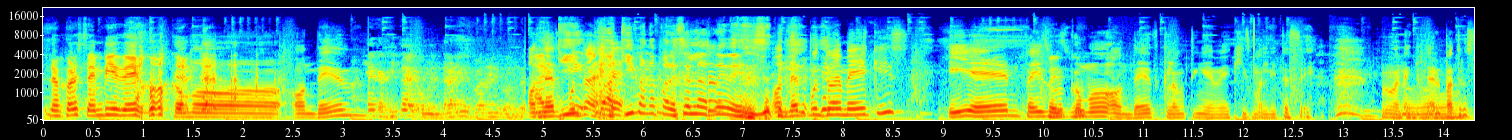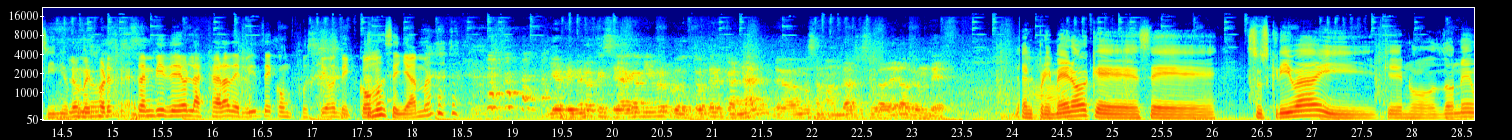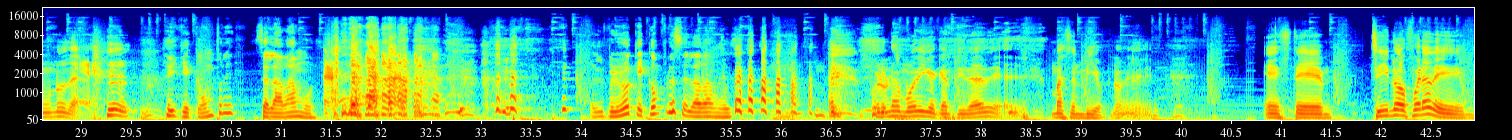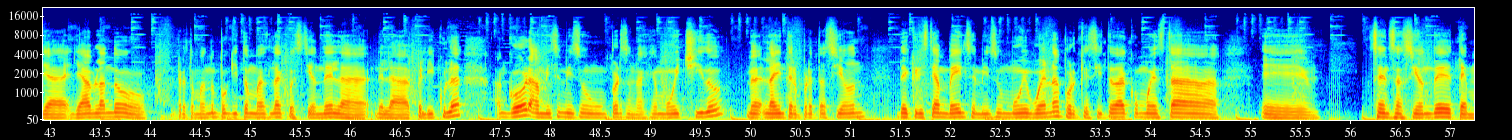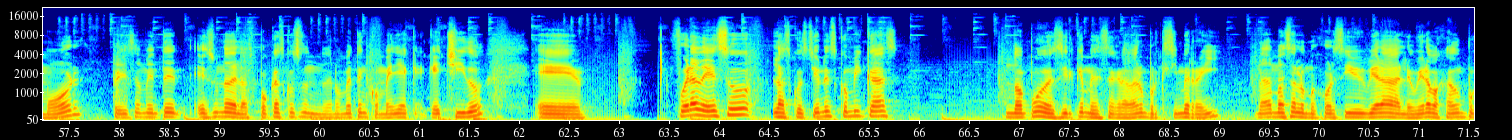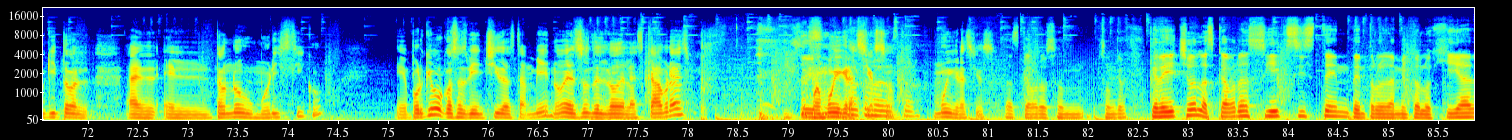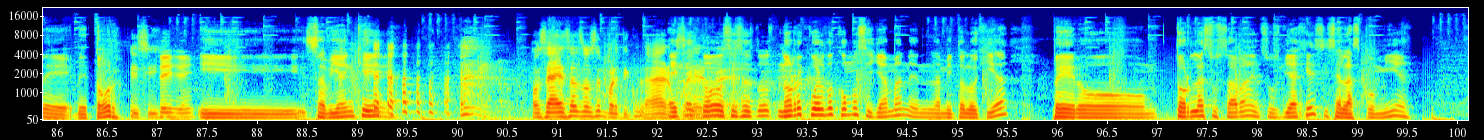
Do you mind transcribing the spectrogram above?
Lo mejor está en video. como Undead. En la cajita de comentarios van a encontrar. Undead Aquí, aquí van a aparecer las redes. Undead.mx y en Facebook, Facebook. como Clothing MX, maldita sea. Me van a quitar el patrocinio. Lo mejor es que está en video la cara de Luis de confusión de cómo se llama. Y el primero que se haga miembro productor del canal, le vamos a mandar su sudadera de Undead. El primero que se suscriba y que nos done uno de... Y que compre, se la damos. El primero que compre, se la damos. por una módica cantidad de, más envío, ¿no? Este, sí, no, fuera de, ya, ya hablando, retomando un poquito más la cuestión de la, de la película, Gore a mí se me hizo un personaje muy chido, la, la interpretación de Christian Bale se me hizo muy buena porque sí te da como esta eh, sensación de temor, precisamente es una de las pocas cosas donde no meten comedia, que, que chido. Eh, fuera de eso, las cuestiones cómicas no puedo decir que me desagradaron porque sí me reí. Nada más a lo mejor si hubiera, le hubiera bajado un poquito al, al- el tono humorístico. Eh, porque hubo cosas bien chidas también, ¿no? Eso de lo de las cabras Sí, fue muy gracioso. Muy gracioso. Las cabras son, son Que de hecho las cabras sí existen dentro de la mitología de, de Thor. Sí, sí. Sí, sí. Y sabían que O sea, esas dos en particular. esas pues, dos, eh, esas dos, no recuerdo cómo se llaman en la mitología, pero Thor las usaba en sus viajes y se las comía.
